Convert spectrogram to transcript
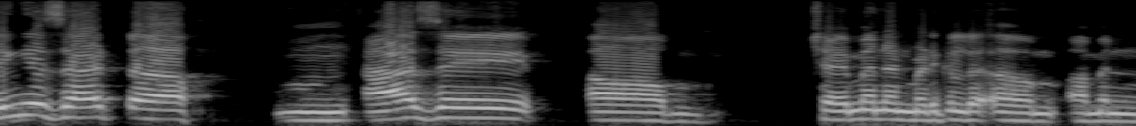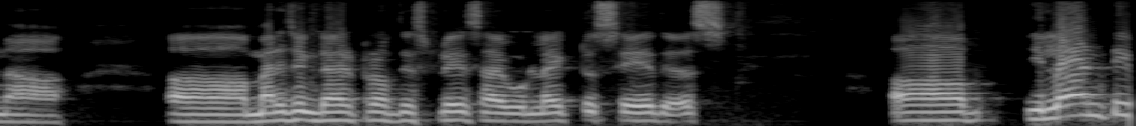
thing is that as a chairman and medical I mean managing director of this place I would like to say this ఇలాంటి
